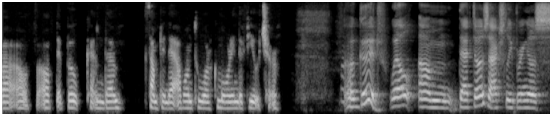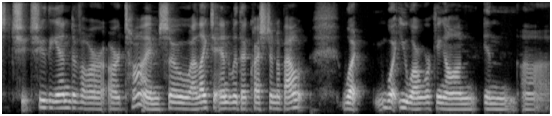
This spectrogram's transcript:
uh, of, of the book and um, something that I want to work more in the future. Uh, good. Well, um, that does actually bring us to, to the end of our, our time. So I like to end with a question about what what you are working on in uh,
